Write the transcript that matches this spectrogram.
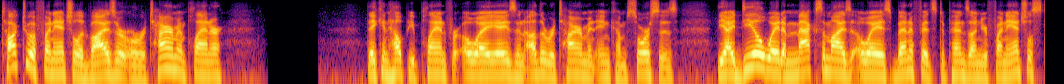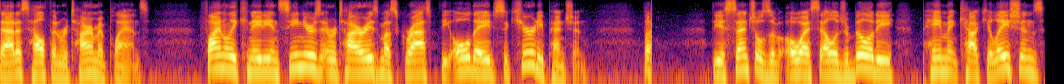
Talk to a financial advisor or retirement planner. They can help you plan for OAS and other retirement income sources. The ideal way to maximize OAS benefits depends on your financial status, health, and retirement plans. Finally, Canadian seniors and retirees must grasp the old age security pension. The essentials of OAS eligibility, payment calculations,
